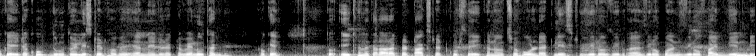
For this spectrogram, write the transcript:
ওকে এটা খুব দ্রুতই লিস্টেড হবে অ্যান্ড এটার একটা ভ্যালু থাকবে। ওকে তো এইখানে তারা আর একটা টাস্ক অ্যাড করছে। এখানে হচ্ছে hold at least zero zero zero point zero five BNB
